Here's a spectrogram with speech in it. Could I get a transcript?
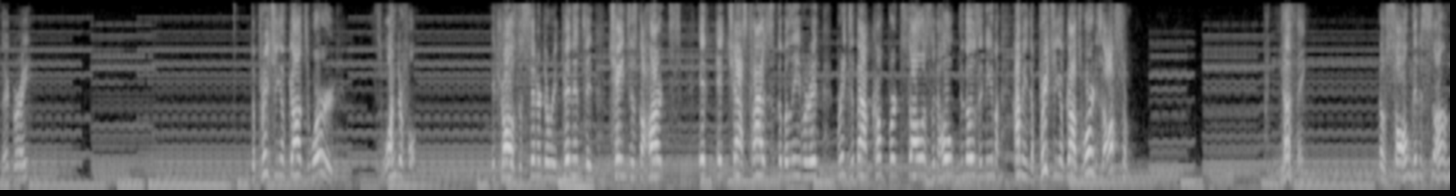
They're great. The preaching of God's word is wonderful. It draws the sinner to repentance. It changes the hearts. It, it chastises the believer. It brings about comfort, solace, and hope to those that need Him. I mean, the preaching of God's word is awesome. But nothing, no song that is sung,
